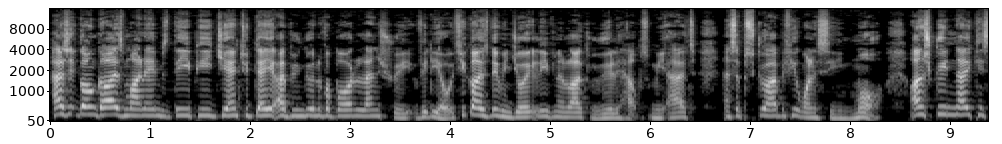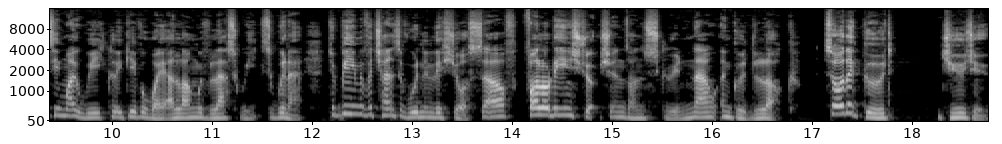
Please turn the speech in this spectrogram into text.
How's it going guys? My name is DPJ and today I bring you another Borderlands 3 video. If you guys do enjoy it, leaving a like really helps me out and subscribe if you want to see more. On screen now you can see my weekly giveaway along with last week's winner. To be in with a chance of winning this yourself, follow the instructions on screen now and good luck. So the good Juju.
